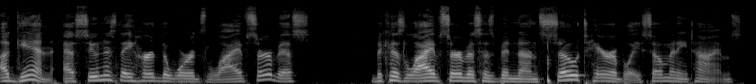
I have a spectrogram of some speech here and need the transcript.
again, as soon as they heard the words live service, because live service has been done so terribly so many times,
